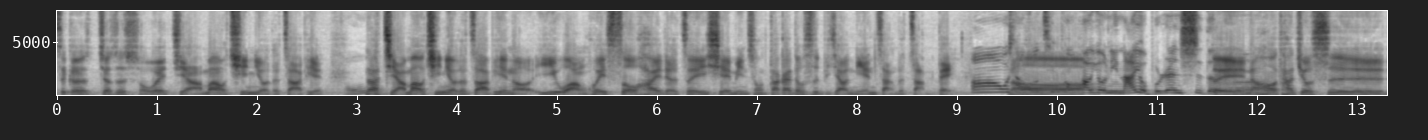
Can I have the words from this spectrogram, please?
这个就是所谓假冒亲友的诈骗。那假冒亲友的诈骗哦，以往会受害的这一些民众，大概都是比较年长的长辈啊。我想说，亲朋好友，你哪有不认识的？对，然后他就是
